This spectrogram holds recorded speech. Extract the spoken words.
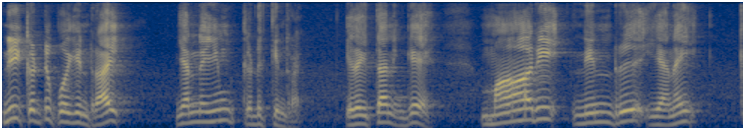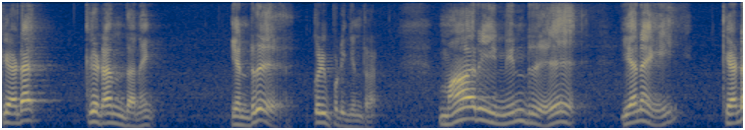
நீ கெட்டுப்போகின்றாய் என்னையும் கெடுக்கின்றாய். இதைத்தான் இங்கே மாறி நின்று எனை கெட கிடந்தனை என்று குறிப்பிடுகின்றார். மாறி நின்று எனை கெட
